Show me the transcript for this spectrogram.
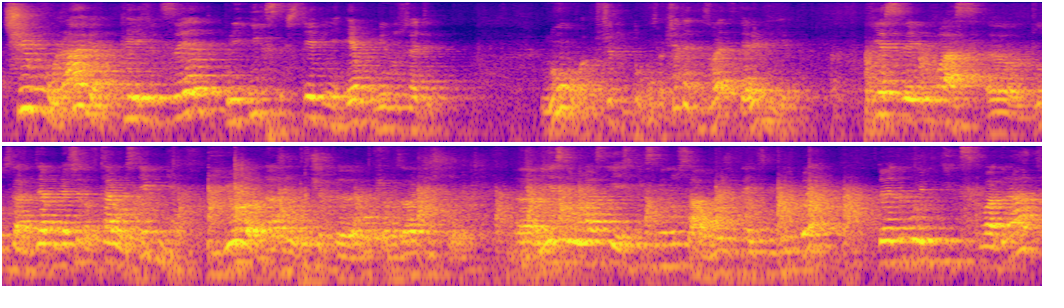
чему равен коэффициент при x в степени m минус 1. Ну, что тут думать? Вообще-то это называется теорема Виета. Если у вас, э, ну скажем, для многочленов второй степени, ее даже учат э, в общеобразовательной школе. Э, если у вас есть x минус а умножить на x минус b, то это будет x квадрат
